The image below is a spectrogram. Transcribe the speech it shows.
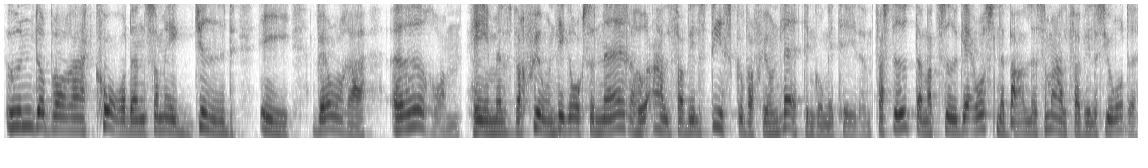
underbara ackorden som är Gud i våra öron. Hamels version ligger också nära hur Alphavilles discoversion lät en gång i tiden, fast utan att suga åsneballe som Alphavilles gjorde.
